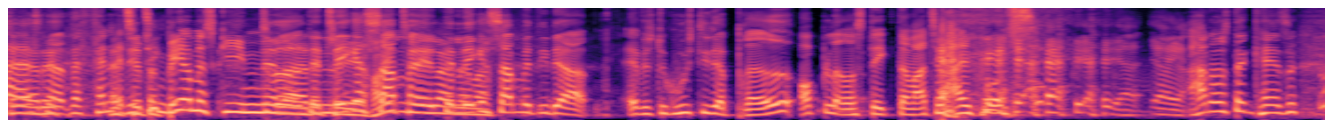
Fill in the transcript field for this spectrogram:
til? Er sådan noget. Hvad fanden er er det det til ting- barbermaskinen, Du eller ved, er den det til ligger, sammen med, den ligger eller? sammen med de der, øh, hvis du kan huske de der brede opladerstik, der var til iPhones. ja, ja, ja, ja. Har du også den kasse? Nå,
